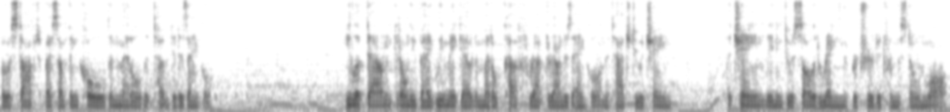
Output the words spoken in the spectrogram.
but was stopped by something cold and metal that tugged at his ankle. He looked down and could only vaguely make out a metal cuff wrapped around his ankle and attached to a chain, the chain leading to a solid ring that protruded from the stone wall.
